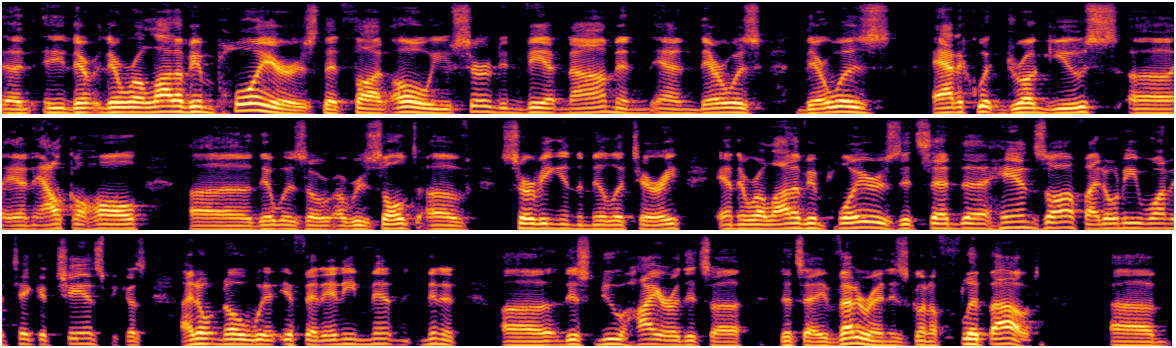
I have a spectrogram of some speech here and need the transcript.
uh, there there were a lot of employers that thought, "Oh, you served in Vietnam, and and there was there was adequate drug use uh, and alcohol uh, that was a, a, result of serving in the military." And there were a lot of employers that said, uh, "Hands off! I don't even want to take a chance because I don't know if at any min- minute uh, this new hire that's a that's a veteran is going to flip out." Um,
